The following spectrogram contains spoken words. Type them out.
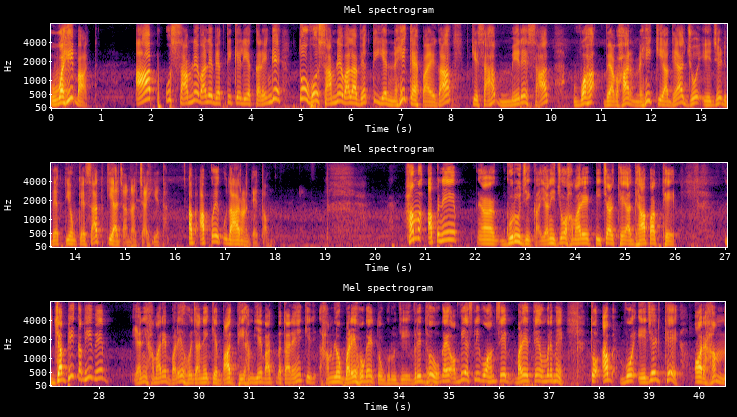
वही बात आप उस सामने वाले व्यक्ति के लिए करेंगे तो वो सामने वाला व्यक्ति ये नहीं कह पाएगा कि साहब, मेरे साथ वह व्यवहार नहीं किया गया जो एजेड व्यक्तियों के साथ किया जाना चाहिए था। अब आपको एक उदाहरण देता हूँ। हम अपने गुरु जी का, यानी जो हमारे टीचर थे, अध्यापक थे, जब भी कभी वे यानी हमारे बड़े हो जाने के बाद भी हम ये बात बता रहे हैं कि हम लोग बड़े हो गए तो गुरुजी वृद्ध हो गए। ऑब्वियसली वो हमसे बड़े थे उम्र में। तो अब वो एजेड थे और हम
